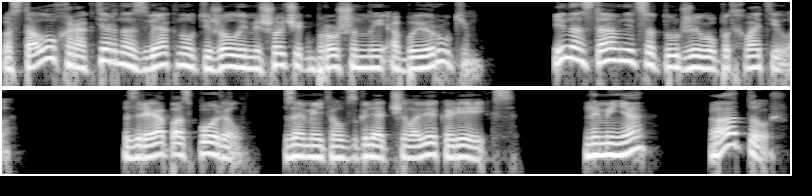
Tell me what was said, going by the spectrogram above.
По столу характерно звякнул тяжелый мешочек, брошенный обоеруким, и наставница тут же его подхватила. «Зря поспорил», — заметил взгляд человека Рейкс. «На меня?» «А то ж»,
